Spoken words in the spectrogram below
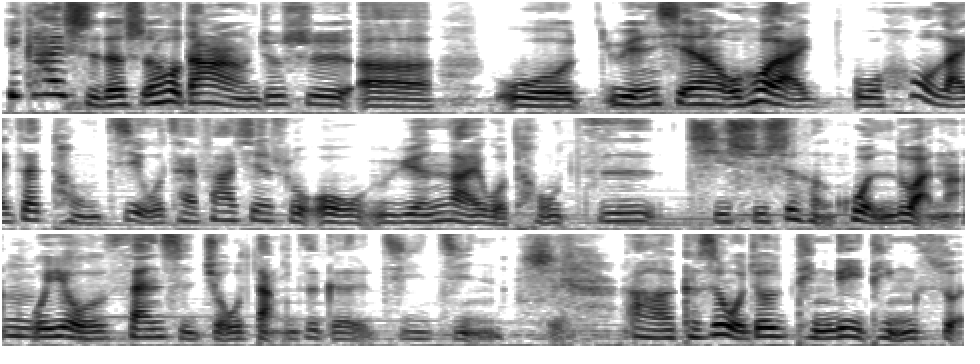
一开始的时候，当然就是呃，我原先我后来我后来在统计，我才发现说哦，原来我投资其实是很混乱呐、啊。嗯嗯，我有三十九档这个基金是啊、呃，可是我就停利停损。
